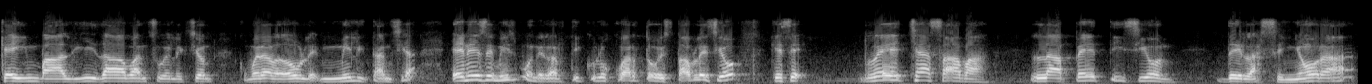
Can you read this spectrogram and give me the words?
que invalidaban su elección, como era la doble militancia, en ese mismo, en el artículo cuarto, estableció que se rechazaba la petición de la señora,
